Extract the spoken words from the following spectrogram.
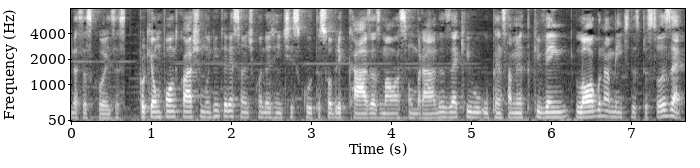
dessas coisas. Porque um ponto que eu acho muito interessante quando a gente escuta sobre casas mal assombradas é que o, o pensamento que vem logo na mente das pessoas é:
